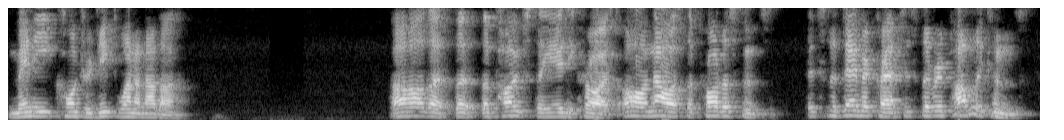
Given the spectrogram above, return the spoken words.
many contradict one another. Oh, the, the, the Pope's the Antichrist. Oh no, it's the Protestants. It's the Democrats. It's the Republicans.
